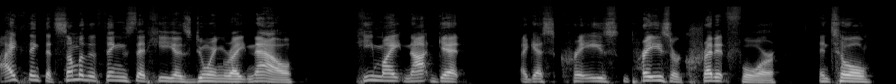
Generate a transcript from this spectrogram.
I think that some of the things that he is doing right now, he might not get I guess, praise, praise or credit for until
